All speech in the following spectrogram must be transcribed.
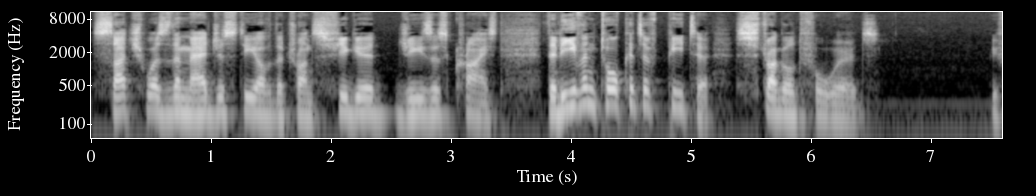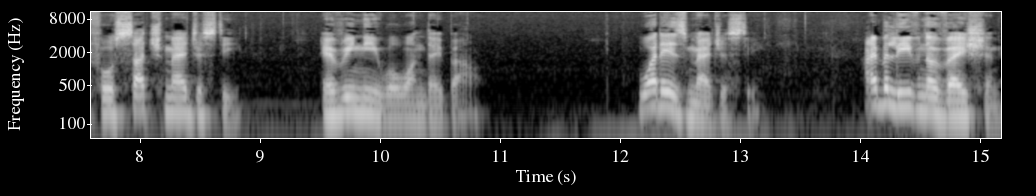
Such was the majesty of the transfigured Jesus Christ that even talkative Peter struggled for words. Before such majesty, every knee will one day bow. What is majesty? I believe Novatian,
